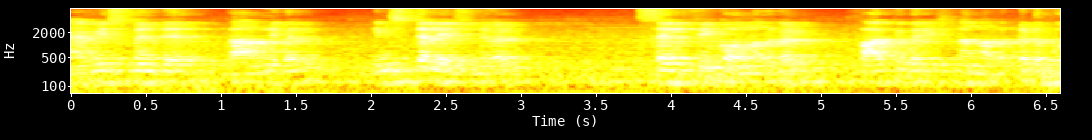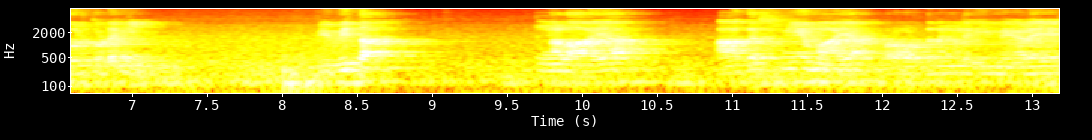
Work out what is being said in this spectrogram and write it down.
അമ്യൂസ്മെന്റ് കാർണിവൽ ഇൻസ്റ്റലേഷനുകൾ സെൽഫി കോർണറുകൾ ഭാഗ്യപരീക്ഷണ നറുക്കെടുപ്പുകൾ തുടങ്ങി വിവിധങ്ങളായ ആകർഷണീയമായ പ്രവർത്തനങ്ങൾ ഈ മേളയെ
